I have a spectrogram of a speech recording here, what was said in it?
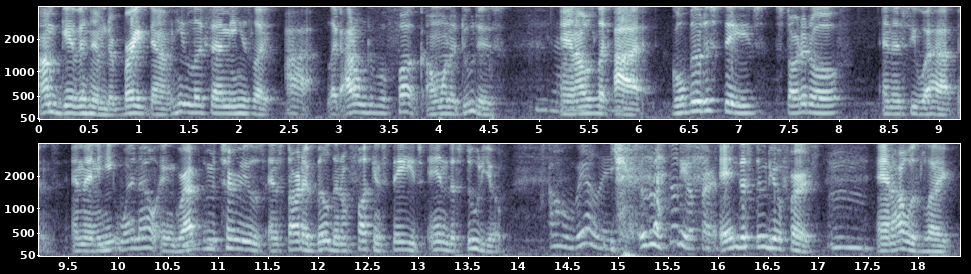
I'm giving him the breakdown. He looks at me. He's like, I like I don't give a fuck. I want to do this. Exactly. And I was like, I right, go build a stage. Start it off. And then see what happens. And then he went out and grabbed the materials and started building a fucking stage in the studio. Oh, really? it was in the studio first. in the studio 1st mm And I was like,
